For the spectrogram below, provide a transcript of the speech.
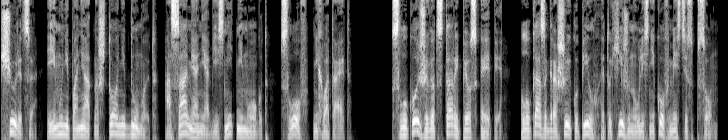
щурятся, и ему непонятно, что они думают, а сами они объяснить не могут, слов не хватает. С Лукой живет старый пес Эпи. Лука за гроши купил эту хижину у лесников вместе с псом.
